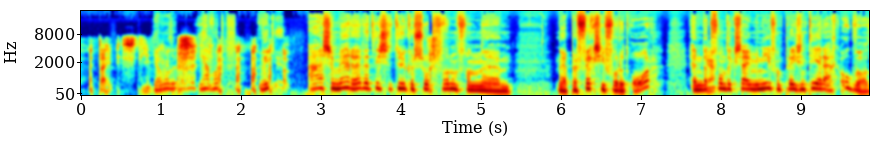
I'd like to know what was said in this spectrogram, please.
Daar is die Ja, want, ja, want weet je, ASMR, hè, dat is natuurlijk een soort vorm van ehm, nou ja, perfectie voor het oor. En dat Ja. vond ik zijn manier van presenteren eigenlijk ook wel.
